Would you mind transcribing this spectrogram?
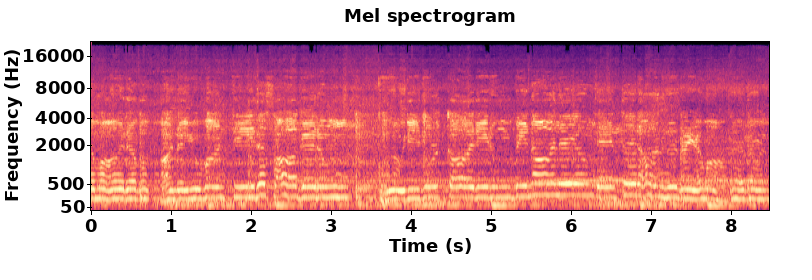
വാണയാനമാരവം അണയുവാൻ തീരസാഗരം. കൂരിരുൾക്കാരിരുമ്പിനാലയം തേത്തരാൻ ഹൃദയമാകരം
